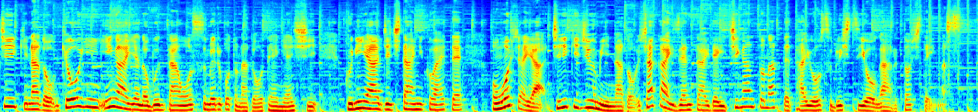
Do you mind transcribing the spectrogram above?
地域など教員以外への分担を進めることなどを提言し国や自治体に加えて保護者や地域住民など社会全体で一丸となって対応する必要があるとしています。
